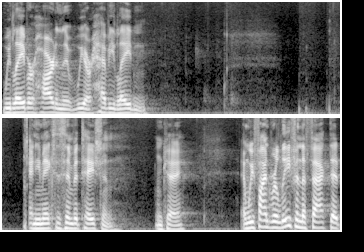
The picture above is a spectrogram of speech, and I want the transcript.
we labor hard and that we are heavy laden. And he makes this invitation, okay? And we find relief in the fact that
